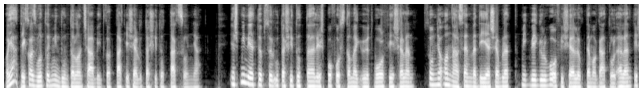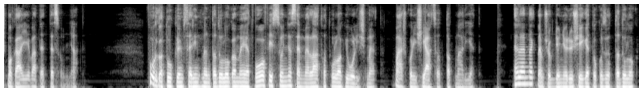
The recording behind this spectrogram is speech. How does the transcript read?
A játék az volt, hogy minduntalan csábítgatták és elutasították Szonyát. És minél többször utasította el és pofozta meg őt Wolf és Ellen, Szonya annál szenvedélyesebb lett, míg végül Wolf is ellökte magától Ellent és magáévá tette Szonyát. Forgatókönyv szerint ment a dolog, amelyet Wolf és Szonya szemmel láthatólag jól ismert. Máskor is játszottak már ilyet. Ellennek nem sok gyönyörűséget okozott a dolog,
